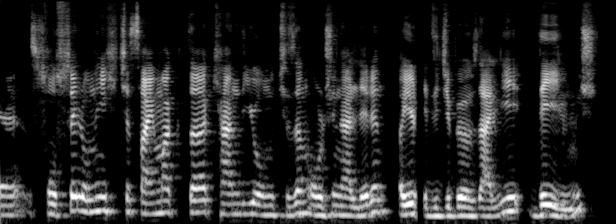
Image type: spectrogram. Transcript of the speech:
e, sosyal onu hiçe saymak da kendi yolunu çizen orijinallerin ayırt edici bir özelliği değilmiş.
